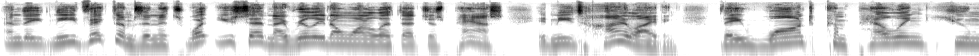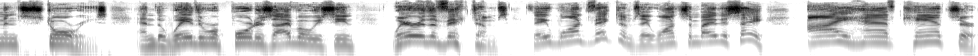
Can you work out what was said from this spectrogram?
and they need victims. And it's what you said, and I really don't want to let that just pass. It needs highlighting. They want compelling human stories, and the way the reporters I've always seen, where are the victims? They want victims. They want somebody to say, I have cancer.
